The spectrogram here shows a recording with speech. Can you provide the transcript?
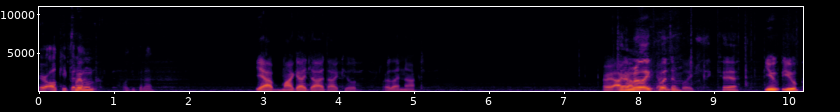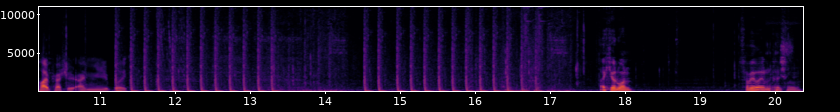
Here, I'll keep an eye. Lump. I'll keep an eye. Yeah, my guy died that I killed. Or that I knocked. Alright, I Okay, got I'm gonna, Blake, like, put got them- Blake. Okay. You you apply pressure. I'm gonna need Blake. I killed one. It's probably like Nice. pushing me.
